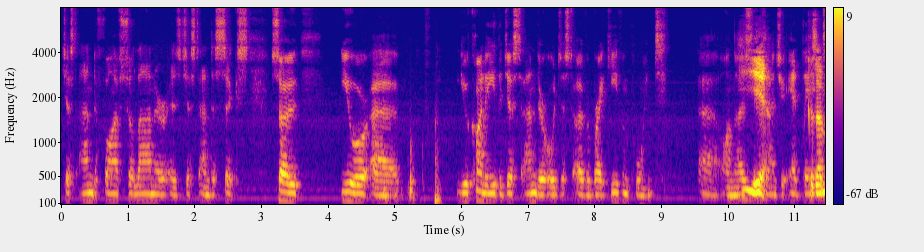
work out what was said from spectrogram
just under five. Solana is just under six. So you're uh, you're kind of either just under or just over break even point uh, on those. Yeah, things, because I'm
